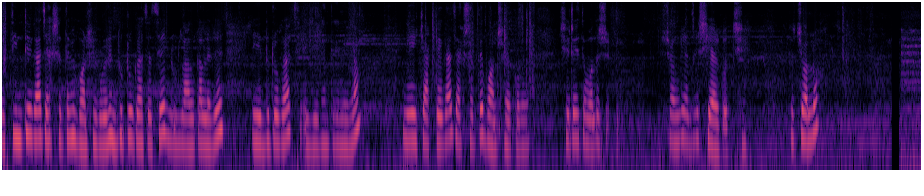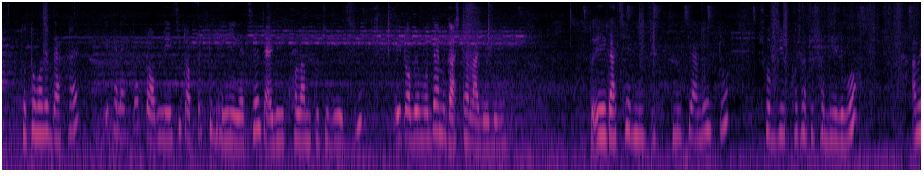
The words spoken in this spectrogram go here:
এই তিনটে গাছ একসাথে আমি বনসাই করব। এখানে দুটো গাছ আছে, লাল কালারের। এই দুটো গাছ এই যে এখান থেকে নিলাম। নিয়ে এই চারটে গাছ একসাথে বনসাই করব। সেটাই তোমাদের সঙ্গে আজকে শেয়ার করছি। তো চলো। তো তোমাদের দেখায়, এখানে একটা টব নিয়েছি। টবটা একটু ভেঙে গেছে, চারিদিকে খোলাম, কুচি দিয়েছি। এই টবের মধ্যে আমি গাছটা লাগিয়ে দেবো। তো এই গাছের নিচে আমি একটু সবজির খোসা টোসা দিয়ে দেবো। আমি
